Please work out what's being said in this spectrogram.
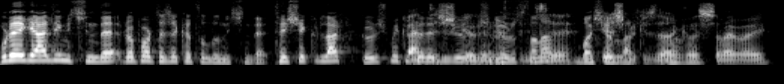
Buraya geldiğin için de, röportaja katıldığın için de teşekkürler. Görüşmek Ben üzere teşekkür diliyoruz sana. Başarılar. Görüşmek üzere arkadaşlar. Bay bay.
